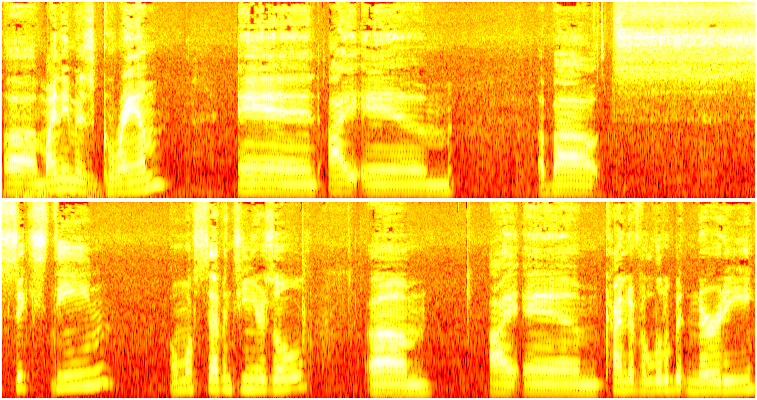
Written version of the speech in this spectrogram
Uh, my name is Graham, and I am about 16, almost 17 years old. Um, I am kind of a little bit nerdy,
